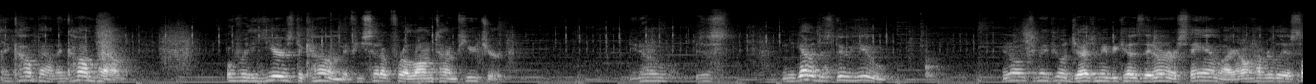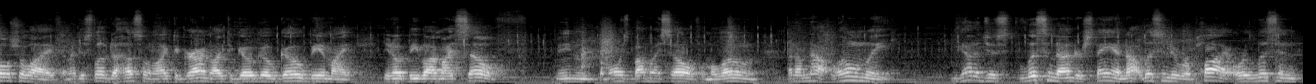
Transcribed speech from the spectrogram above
and compound and compound over the years to come if you set up for a long time future. You know, just you gotta just do you. You know, too many people judge me because they don't understand. Like I don't have really a social life, and I just love to hustle and I like to grind. I like to go, go, go. Be in my, you know, be by myself. I mean, I'm always by myself. I'm alone, but I'm not lonely. You gotta just listen to understand, not listen to reply or listen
